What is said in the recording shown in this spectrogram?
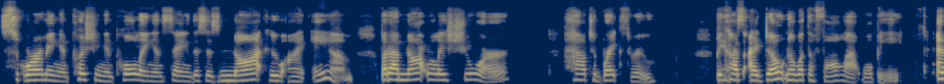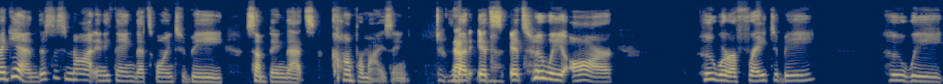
squirming and pushing and pulling and saying this is not who i am but i'm not really sure how to break through because yeah. i don't know what the fallout will be. And again this is not anything that's going to be something that's compromising exactly. but it's yeah. it's who we are who we're afraid to be who we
